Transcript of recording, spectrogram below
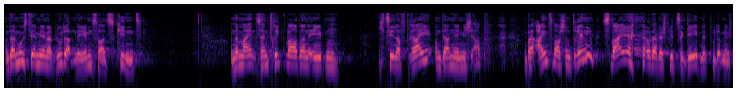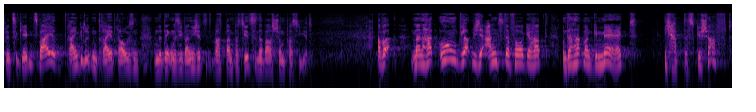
Und dann musste er mir mal Blut abnehmen, so als Kind. Und dann mein, sein Trick war dann eben, ich zähle auf drei und dann nehme ich ab. Und bei eins war schon drin, zwei, oder wer Spritze geben, nicht Blut abnehmen, Spritze geben, zwei reingedrückt und drei draußen. Und dann denkt man sich, wann, wann passiert ist, dann war es schon passiert. Aber man hat unglaubliche Angst davor gehabt und dann hat man gemerkt, ich habe das geschafft.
